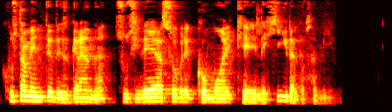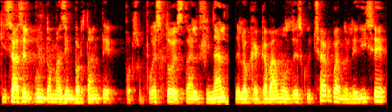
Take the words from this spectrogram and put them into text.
justamente desgrana sus ideas sobre cómo hay que elegir a los amigos. Quizás el punto más importante, por supuesto, está al final de lo que acabamos de escuchar, cuando le dice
